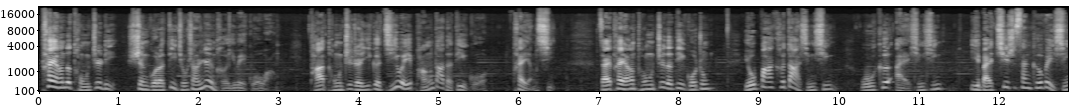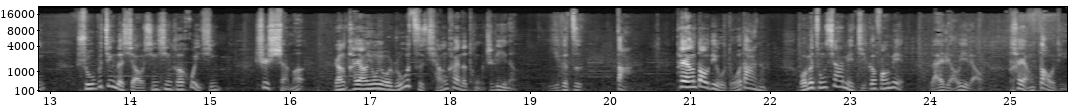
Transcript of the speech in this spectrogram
太阳的统治力胜过了地球上任何一位国王。他统治着一个极为庞大的帝国——太阳系。在太阳统治的帝国中，有八颗大行星、五颗矮行星、一百七十三颗卫星、数不尽的小行星和彗星。是什么？让太阳拥有如此强悍的统治力呢？一个字，大。太阳到底有多大呢？我们从下面几个方面来聊一聊太阳到底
